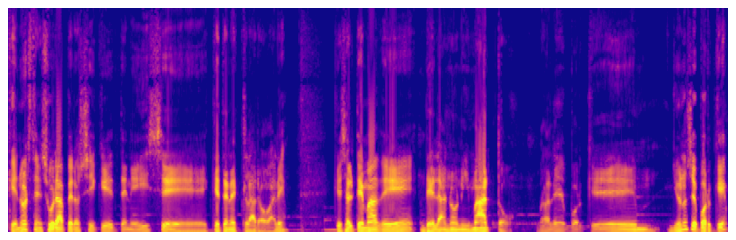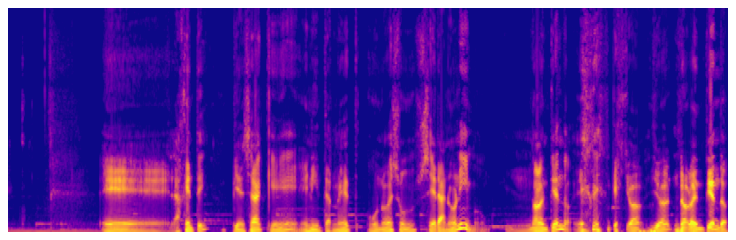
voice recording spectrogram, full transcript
que no es censura, pero sí que tenéis eh, que tener claro, ¿vale? Que es el tema de, del anonimato, ¿vale? Porque yo no sé por qué eh, la gente piensa que en Internet uno es un ser anónimo. No lo entiendo, que yo, yo no lo entiendo.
